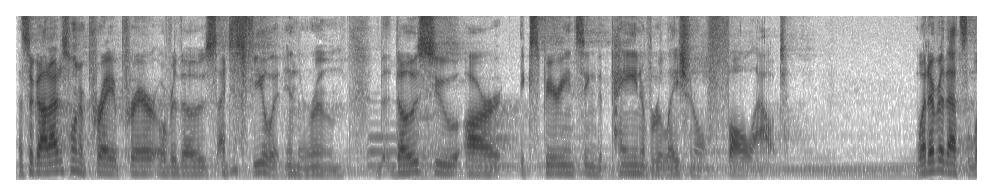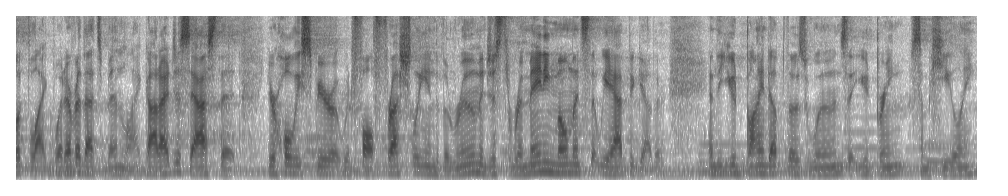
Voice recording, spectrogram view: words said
And so, God, I just want to pray a prayer over those. I just feel it in the room. Th- those who are experiencing the pain of relational fallout. Whatever that's looked like, whatever that's been like, God, I just ask that your Holy Spirit would fall freshly into the room and just the remaining moments that we have together, and that you'd bind up those wounds, that you'd bring some healing,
